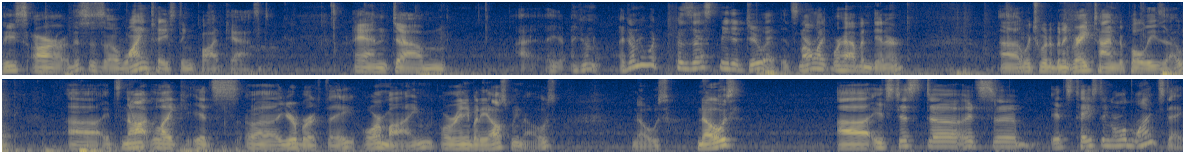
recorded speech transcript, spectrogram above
These are. This is a wine tasting podcast, and um, I, I don't. know. I don't know what possessed me to do it. It's not like we're having dinner, uh, which would have been a great time to pull these out. Uh, it's not like it's uh, your birthday or mine or anybody else we knows knows knows. Uh, it's just uh, it's uh, it's tasting old wines day.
